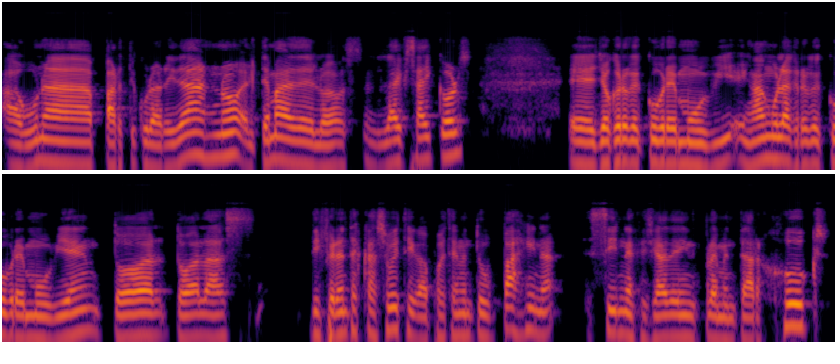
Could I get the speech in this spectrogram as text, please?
alguna particularidad, ¿no? El tema de los life cycles, eh, yo creo que cubre muy bien, en Angular creo que cubre muy bien todas las diferentes casuísticas puedes tener en tu página sin necesidad de implementar hooks.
